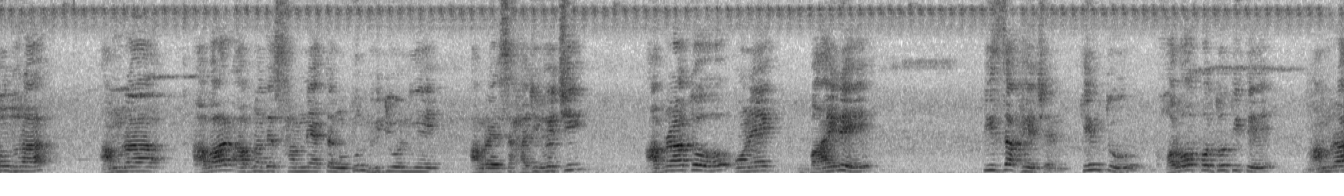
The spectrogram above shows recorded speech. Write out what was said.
বন্ধুরা, আমরা আবার আপনাদের সামনে একটা নতুন ভিডিও নিয়ে আমরা এসে হাজির হয়েছি। আপনারা তো অনেক বাইরে পিৎজা খেয়েছেন, কিন্তু ঘরোয়া পদ্ধতিতে আমরা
